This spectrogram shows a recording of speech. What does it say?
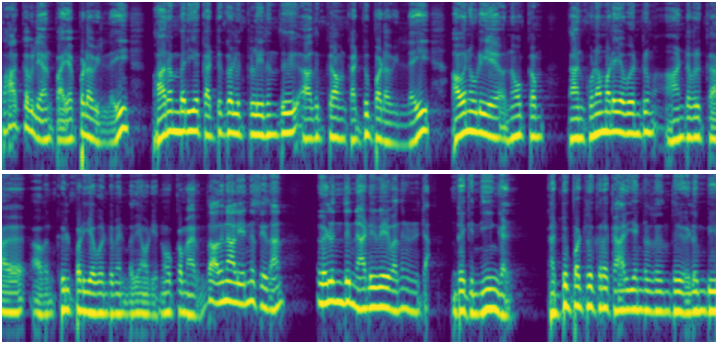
پارک وی پارم کٹکل ادا کے کٹ پڑے نوکم تان گڑھ آڈوکی نوکمر ادنا اوند نو وٹا انٹ پٹکل وی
